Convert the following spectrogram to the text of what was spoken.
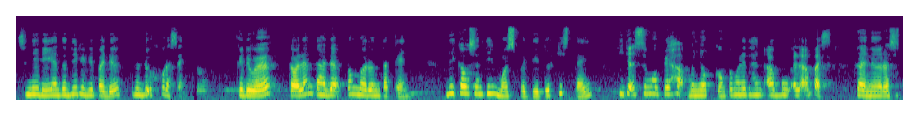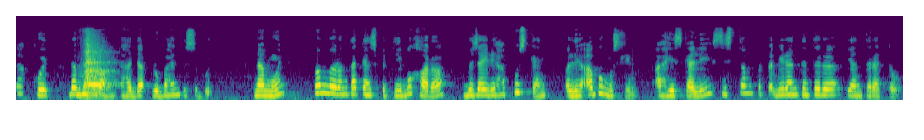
sendiri yang terdiri daripada penduduk Khurasan. Kedua, kawalan terhadap pemberontakan. Di kawasan timur seperti Turkistan, tidak semua pihak menyokong pemerintahan Abu al-Abbas kerana rasa takut dan bimbang terhadap perubahan tersebut. Namun, pemberontakan seperti Bukhara berjaya dihapuskan oleh Abu Muslim. Akhir sekali, sistem pentadbiran tentera yang teratur.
